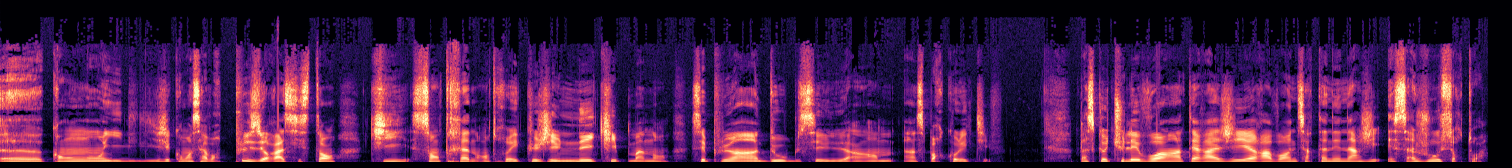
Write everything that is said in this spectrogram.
Euh, quand j'ai commencé à avoir plusieurs assistants qui s'entraînent entre eux et que j'ai une équipe maintenant. C'est plus un double, c'est un, un sport collectif. Parce que tu les vois interagir, avoir une certaine énergie et ça joue sur toi.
